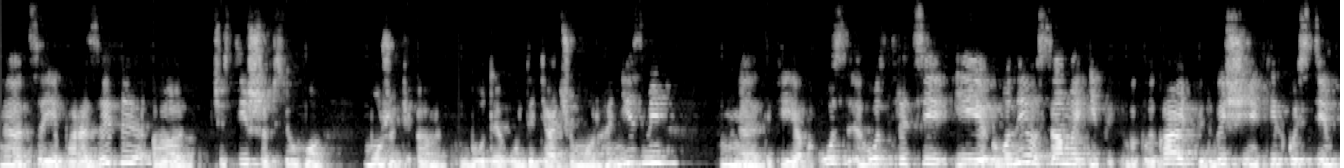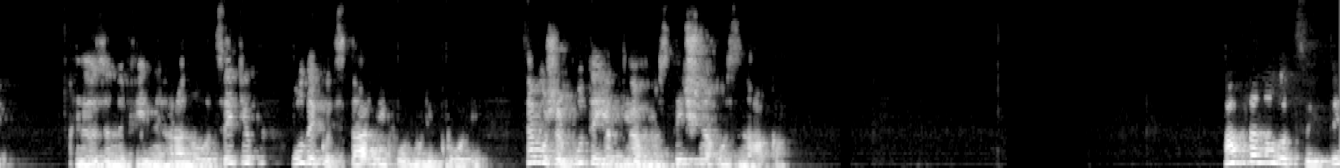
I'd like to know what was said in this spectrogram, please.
е, це є паразити, е, частіше всього можуть ем, бути у дитячому організмі, е, такі як гостриці, і вони саме і викликають підвищення кількості езонофільних гранулоцитів у лейкоцитарній формулі крові. Це може бути як діагностична ознака. Агранулоцити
